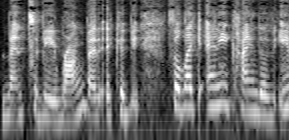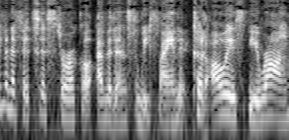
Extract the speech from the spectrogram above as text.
meant to be wrong, but it could be. So, like any kind of, even if it's historical evidence that we find, it could always be wrong.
